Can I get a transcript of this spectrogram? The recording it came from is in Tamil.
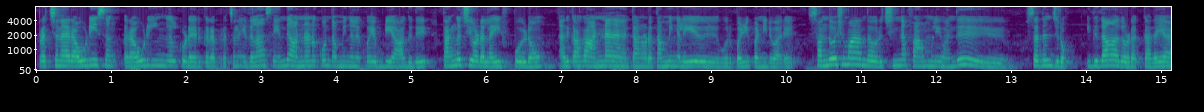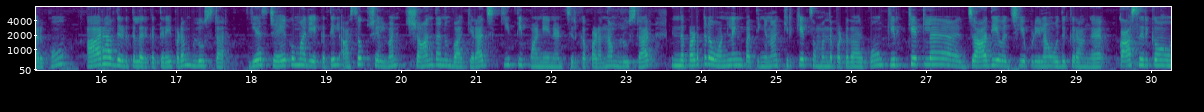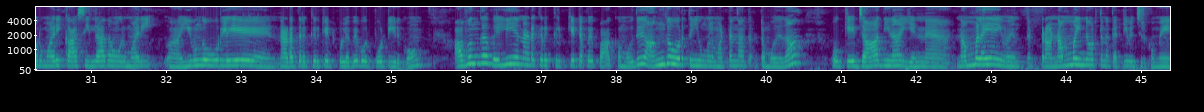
பிரச்சனை ரவுடிசங் ரவுடிங்கள் கூட இருக்கிற பிரச்சனை இதெல்லாம் சேர்ந்து அண்ணனுக்கும் தம்பிங்களுக்கும் எப்படி ஆகுது? தங்கச்சியோட லைஃப் போயிடும். அதுக்காக அண்ணன் தன்னோட தம்பிங்களையே ஒரு பழி பண்ணிடுவார். சந்தோஷமாக அந்த ஒரு சின்ன ஃபேமிலி வந்து செதஞ்சிரும். இதுதான் அதோட கதையாக இருக்கும். ஆறாவது இடத்துல இருக்க திரைப்படம் ப்ளூ ஸ்டார் எஸ். ஜெயக்குமார் இயக்கத்தில் அசோக் செல்வன் சாந்தனு பாக்யராஜ் கீர்த்தி பாண்டியன் நடிச்சிருக்க படம் தான் ப்ளூ ஸ்டார் இந்த படத்தோட ஒன்லைன் பார்த்தீங்கன்னா கிரிக்கெட் சம்மந்தப்பட்டதாக இருக்கும். கிரிக்கெட்டில் ஜாதியை வச்சு எப்படிலாம் ஒதுக்குறாங்க? காசு இருக்கவன் ஒரு மாதிரி காசு இல்லாதவன் ஒரு மாதிரி இவங்க ஊர்லேயே நடத்துகிற கிரிக்கெட்குள்ளவே ஒரு போட்டி இருக்கும். அவங்க வெளியே நடக்கிற கிரிக்கெட்டை போய் பார்க்கும்போது அங்கே ஒருத்தன் இவங்களை மட்டும்தான் தட்டும்போது தான் ஓகே ஜாதினா என்ன? நம்மளையே இவன் தட்டுறான். நம்ம இன்னொருத்தனை தட்டி வச்சுருக்கோமே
